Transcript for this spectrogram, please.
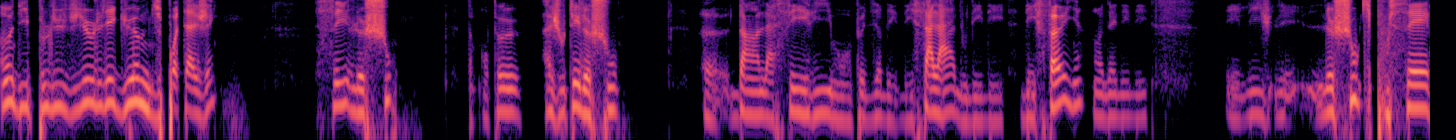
Un des plus vieux légumes du potager, c'est le chou. Donc, on peut ajouter le chou euh, dans la série, on peut dire des, des salades ou des, feuilles. hein, et le chou qui poussait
